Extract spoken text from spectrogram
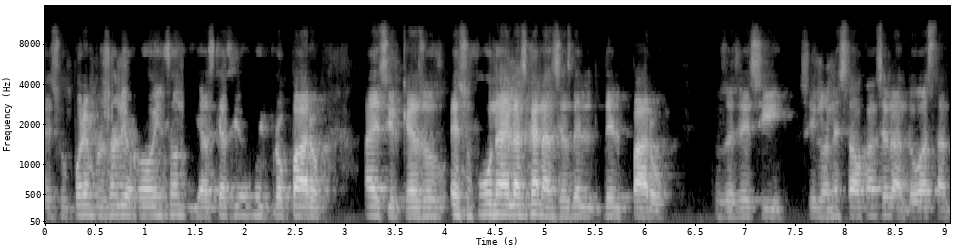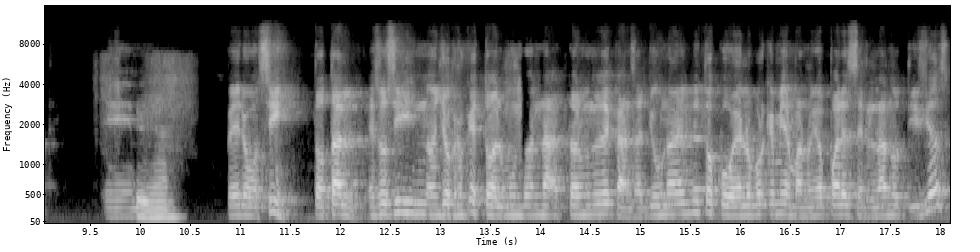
eso, por ejemplo, salió Robinson Díaz, que ha sido muy pro paro, a decir que eso, eso fue una de las ganancias del, del paro. Entonces, eh, sí, sí lo han estado cancelando bastante. Eh, Qué bien. Pero sí, total, eso sí, no, yo creo que todo el mundo, todo el mundo se cansa. Yo una vez me tocó verlo porque mi hermano iba a aparecer en las noticias,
